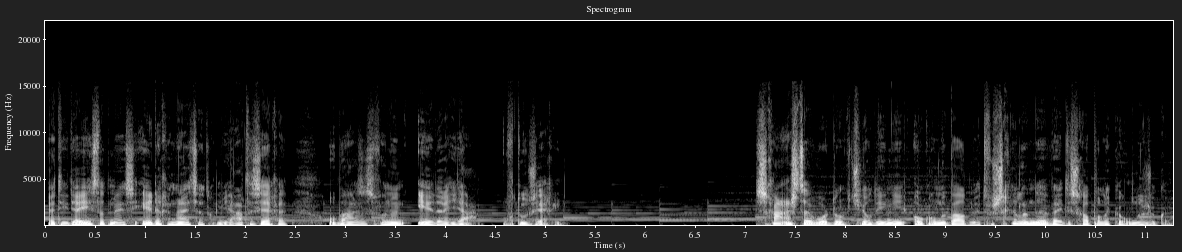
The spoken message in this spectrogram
Het idee is dat mensen eerder geneigd zijn om ja te zeggen op basis van hun eerdere ja of toezegging. Schaarste wordt door Cialdini ook onderbouwd met verschillende wetenschappelijke onderzoeken.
